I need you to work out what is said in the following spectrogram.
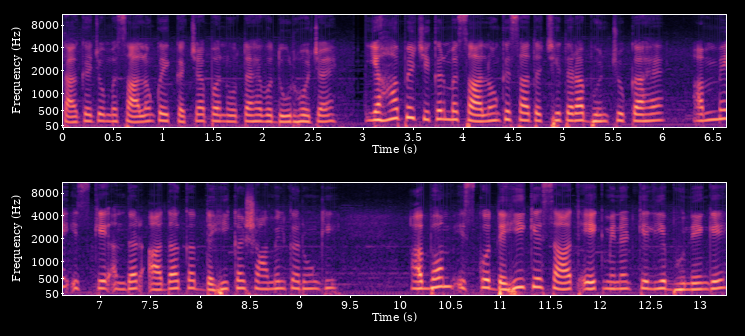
ताकि जो मसालों का एक कच्चापन होता है वो दूर हो जाए। यहाँ पे चिकन मसालों के साथ अच्छी तरह भुन चुका है। अब मैं इसके अंदर आधा कप दही का शामिल करूँगी। अब हम इसको दही के साथ एक मिनट के लिए भुनेंगे।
